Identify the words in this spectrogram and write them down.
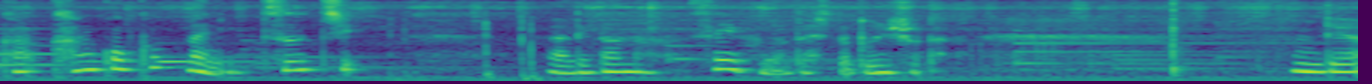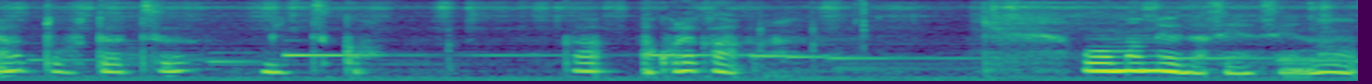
か韓国？何？通知。あれだな。政府の出した文書だな。であと2つ。3つか。があこれか。大豆田先生の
